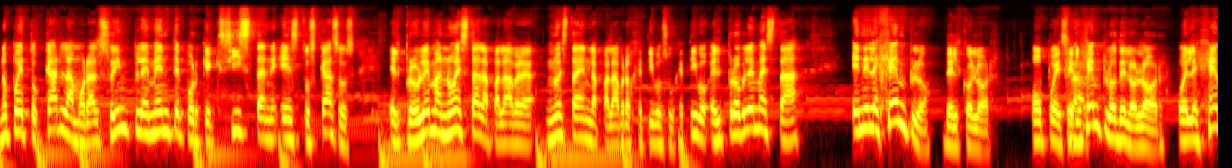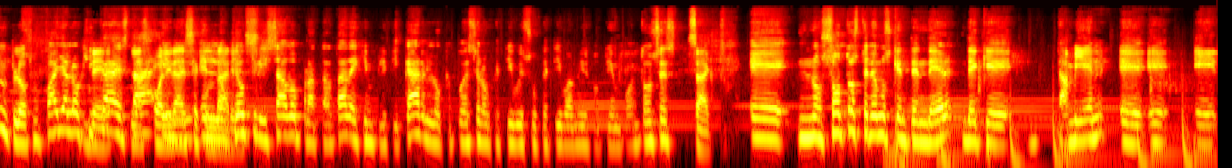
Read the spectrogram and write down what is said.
no puede tocar la moral simplemente porque existan estos casos. El problema no está la palabra, no está en la palabra objetivo subjetivo, el problema está en el ejemplo del color, o pues Claro. el ejemplo del olor, o el ejemplo Su falla lógica de está las cualidades en, el- en lo que he utilizado para tratar de ejemplificar lo que puede ser objetivo y subjetivo al mismo tiempo. Entonces, Exacto. eh, nosotros tenemos que entender de que también eh, eh, eh,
